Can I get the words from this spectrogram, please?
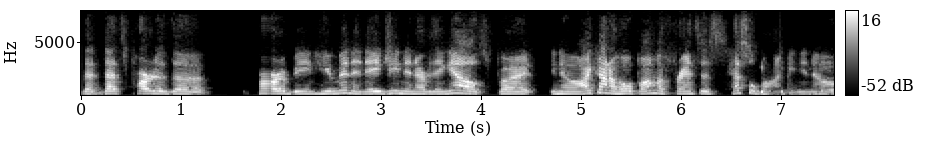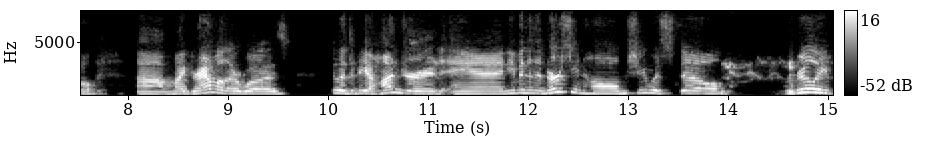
that that's part of the part of being human and aging and everything else. But you know, I kind of hope I'm a Frances Hesselbein. You know, um, my grandmother was lived to be a hundred, and even in the nursing home, she was still really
